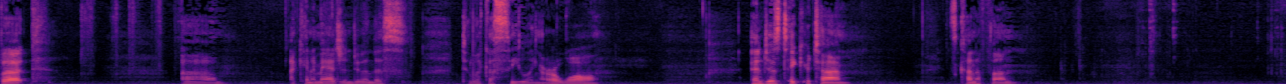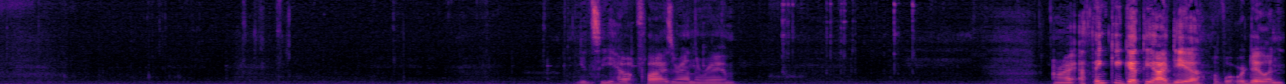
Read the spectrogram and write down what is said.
But um, I can imagine doing this to like a ceiling or a wall. And just take your time. It's kind of fun. Can see how it flies around the room. All right, I think you get the idea of what we're doing.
